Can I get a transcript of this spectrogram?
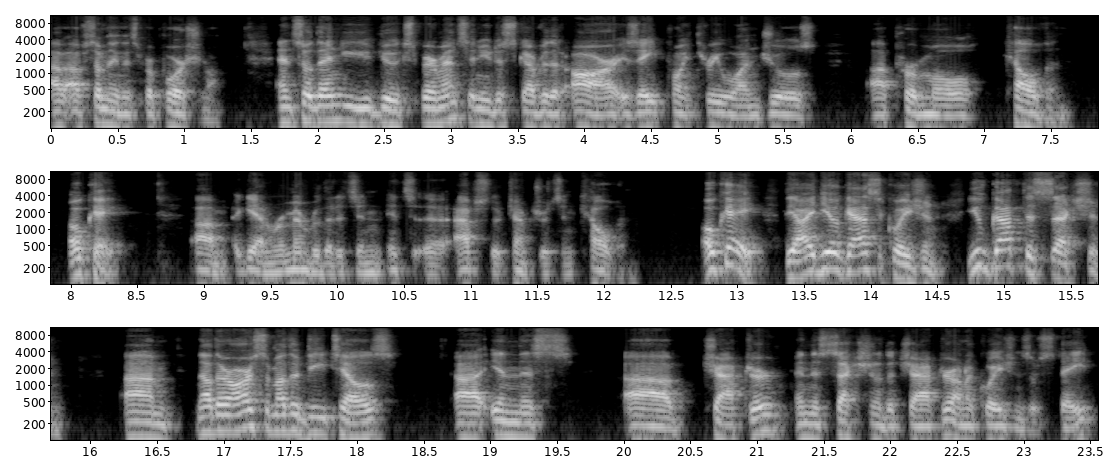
of, of something that's proportional. And so then you do experiments and you discover that R is 8.31 joules uh, per mole Kelvin. Okay, um, again, remember that it's in its uh, absolute temperature, it's in Kelvin. Okay, the ideal gas equation. You've got this section. Um, now, there are some other details uh, in this uh, chapter, in this section of the chapter on equations of state.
